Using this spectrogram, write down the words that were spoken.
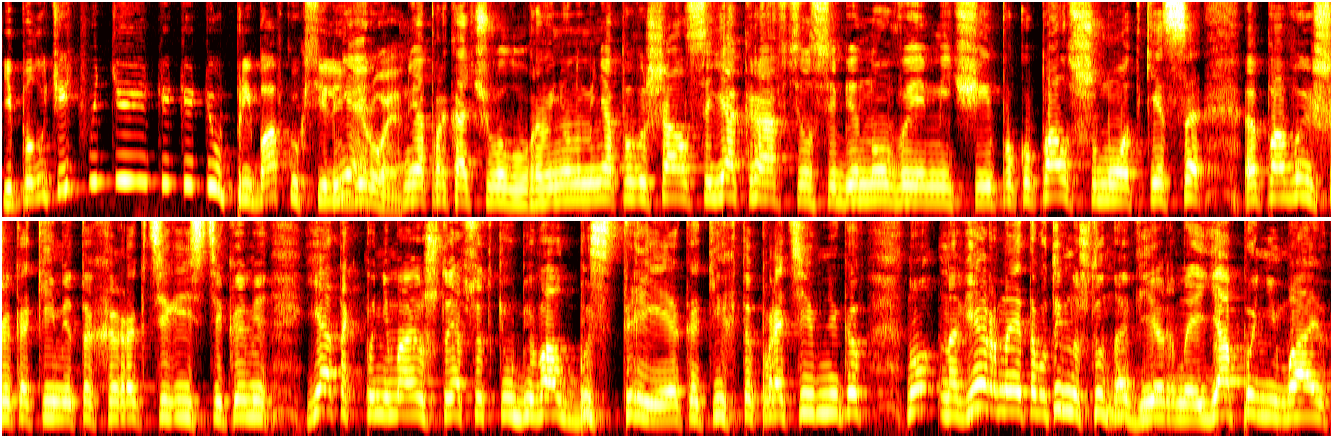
и получить прибавку к силе нет, героя. Я прокачивал уровень, он у меня повышался, я крафтил себе новые мечи, покупал шмотки с э, повыше какими-то характеристиками противниками. Я так понимаю, что я все-таки убивал быстрее каких-то противников. Но, наверное, это вот именно что наверное, я понимаю.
